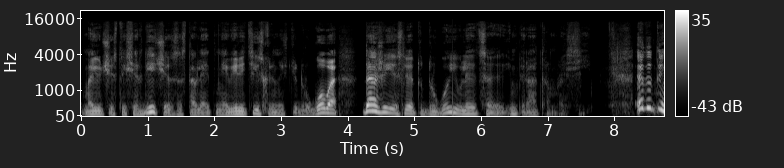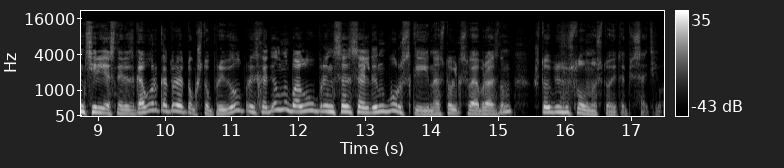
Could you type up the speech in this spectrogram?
Мое чистосердечие заставляет меня верить искренностью другого, даже если этот другой является императором России. Этот интересный разговор, который я только что привел, происходил на балу принцессы Альденбургской и настолько своеобразным, что, безусловно, стоит описать его.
